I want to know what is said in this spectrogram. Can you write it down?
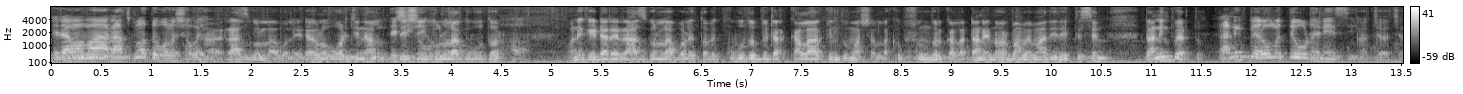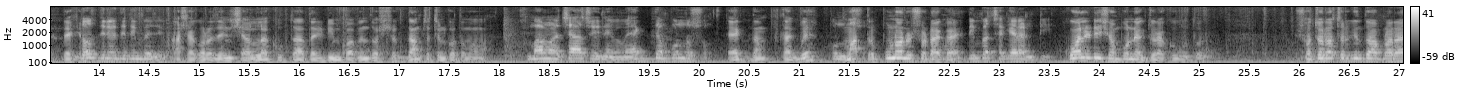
এটা মামা রাজগোল্লা তো বলে সবাই। হ্যাঁ, রাজগোল্লা বলে। এটা হলো অরিজিনাল দেশি গোল্লা কবুতর। হ্যাঁ। অনেকে এটারে রাজগোল্লা বলে তবে কবুতর দুইটার কালার কিন্তু মাশাল্লাহ খুব সুন্দর কালার। ডানে নর বামে মাদি দেখতেছেন। রানিং পেয়ার তো? রানিং পেয়ার ওর মধ্যে উঠে নিয়েছি। আচ্ছা আচ্ছা দেখেন। দশ দিনের মধ্যে ডিম পেয়ে যাবে। আশা করা যায় ইনশাআল্লাহ খুব তাড়াতাড়ি ডিম পাবেন দর্শক। দাম চাচ্ছেন কত মামা? মামা চা চই নেই মামা একদম পনেরোশো। একদম থাকবে? মাত্র পনেরোশো টাকায়। ডিম পাচ্ছা গ্যারান্টি কোয়ালিটি সম্পন্ন এক জোড়া কবুতর। সচরাচর কিন্তু আপনারা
